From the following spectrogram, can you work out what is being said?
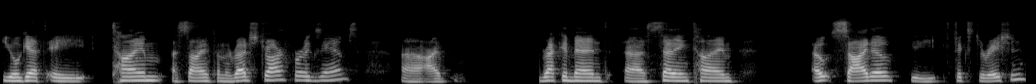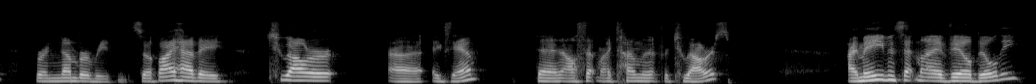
you'll get a time assigned from the registrar for exams. Uh, I recommend uh, setting time outside of the fixed duration for a number of reasons. So if I have a two hour uh, exam, then I'll set my time limit for two hours. I may even set my availability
